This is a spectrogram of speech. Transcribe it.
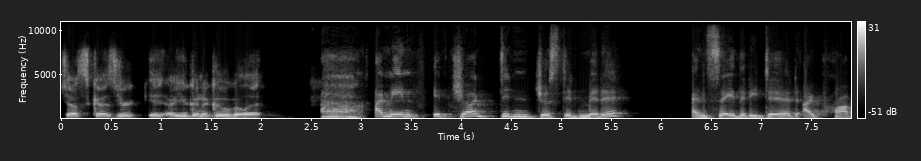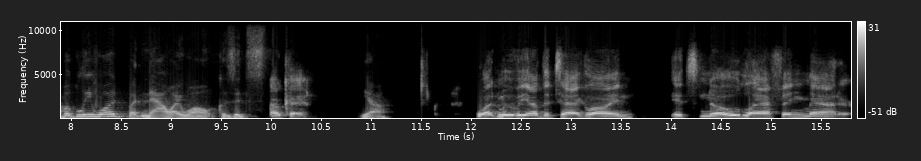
Jessica, is your, are you going to Google it? Oh, I mean, if Judd didn't just admit it and say that he did, I probably would, but now I won't because it's, Okay. yeah. What movie had the tagline, It's No Laughing Matter?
